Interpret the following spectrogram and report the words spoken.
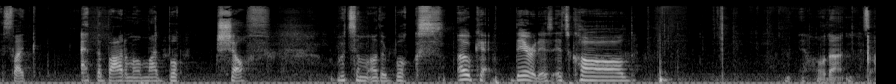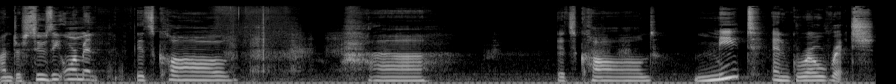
It's like at the bottom of my bookshelf with some other books. Okay, there it is. It's called. Hold on. It's under Susie Orman. It's called. Uh, it's called Meet and Grow Rich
